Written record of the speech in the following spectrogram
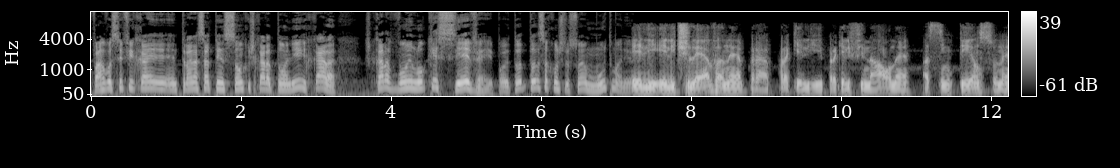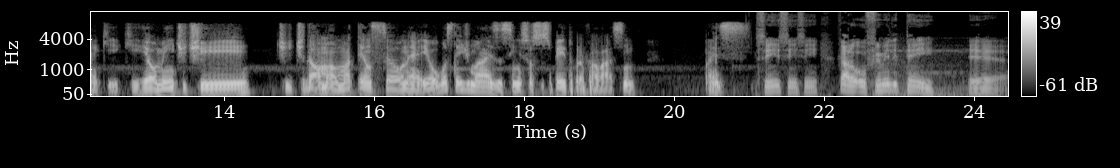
faz você ficar entrar nessa tensão que os caras estão ali, cara. Os caras vão enlouquecer, velho. Toda, toda essa construção é muito maneira. Ele, ele te leva, né, pra, pra, aquele, pra aquele final, né, assim, tenso, né, que, que realmente te, te, te dá uma, uma tensão, né. Eu gostei demais, assim, sou suspeito para falar, assim. Mas... Sim, sim, sim. Cara, o filme, ele tem é,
